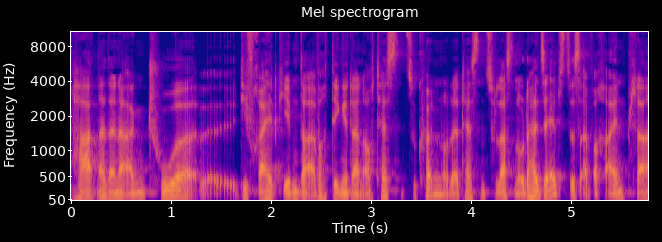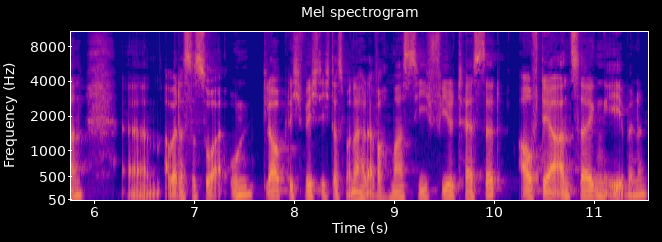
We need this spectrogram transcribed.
Partner deiner Agentur äh, die Freiheit geben, da einfach Dinge dann auch testen zu können oder testen zu lassen oder halt selbst das einfach einplanen. Ähm, aber das ist so unglaublich wichtig, dass man da halt einfach massiv viel testet auf der Anzeigenebene,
